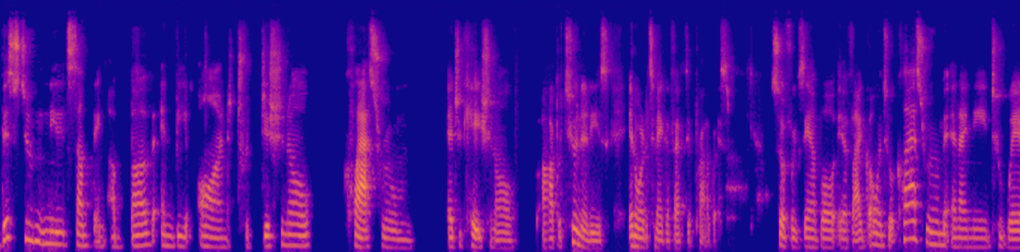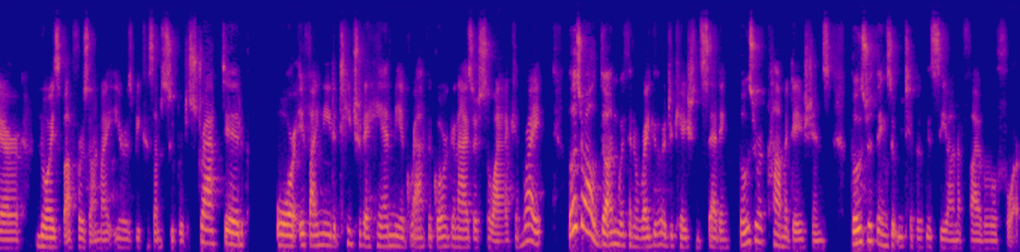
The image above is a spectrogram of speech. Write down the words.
this student needs something above and beyond traditional classroom educational opportunities in order to make effective progress. So, for example, if I go into a classroom and I need to wear noise buffers on my ears because I'm super distracted, or if I need a teacher to hand me a graphic organizer so I can write, those are all done within a regular education setting. Those are accommodations. Those are things that we typically see on a 504.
